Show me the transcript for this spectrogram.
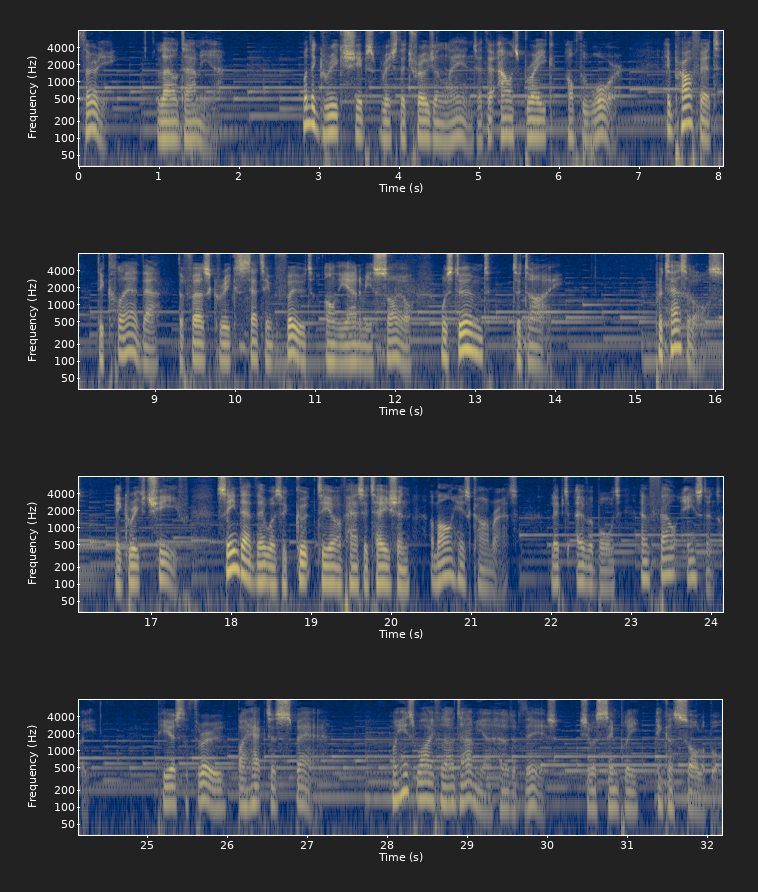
30. Laodamia. When the Greek ships reached the Trojan land at the outbreak of the war, a prophet declared that the first Greek setting foot on the enemy's soil was doomed to die. Protesilaus, a Greek chief, seeing that there was a good deal of hesitation among his comrades, leaped overboard and fell instantly, pierced through by Hector's spear. When his wife Laodamia heard of this, she was simply inconsolable.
